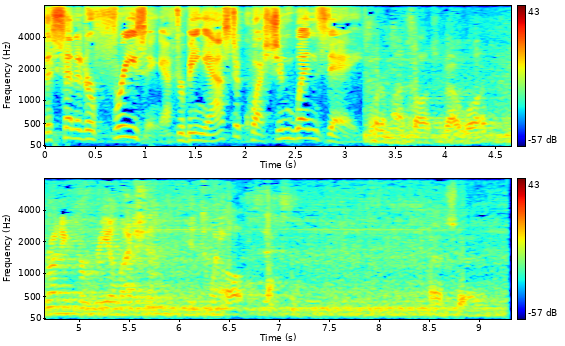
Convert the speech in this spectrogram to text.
The senator freezing after being asked a question Wednesday. What are my thoughts about what? Running for re-election in 2026. Oh, that's good.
